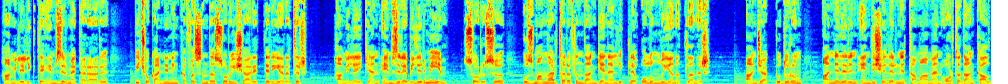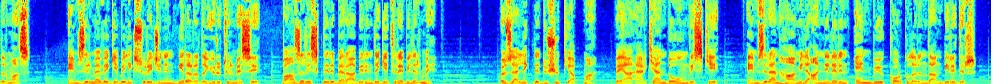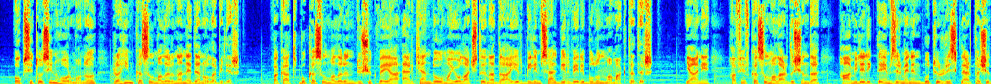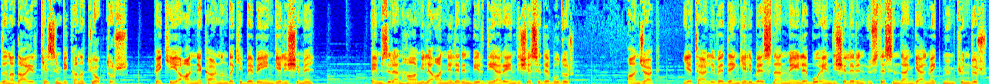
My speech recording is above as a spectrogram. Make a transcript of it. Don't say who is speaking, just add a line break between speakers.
Hamilelikte emzirme kararı birçok annenin kafasında soru işaretleri yaratır. Hamileyken emzirebilir miyim? sorusu uzmanlar tarafından genellikle olumlu yanıtlanır. Ancak bu durum annelerin endişelerini tamamen ortadan kaldırmaz. Emzirme ve gebelik sürecinin bir arada yürütülmesi bazı riskleri beraberinde getirebilir mi? Özellikle düşük yapma veya erken doğum riski, emziren hamile annelerin en büyük korkularından biridir. Oksitosin hormonu rahim kasılmalarına neden olabilir. Fakat bu kasılmaların düşük veya erken doğuma yol açtığına dair bilimsel bir veri bulunmamaktadır. Yani hafif kasılmalar dışında hamilelikte emzirmenin bu tür riskler taşıdığına dair kesin bir kanıt yoktur. Peki ya anne karnındaki bebeğin gelişimi? Emziren hamile annelerin bir diğer endişesi de budur. Ancak yeterli ve dengeli beslenme ile bu endişelerin üstesinden gelmek mümkündür.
